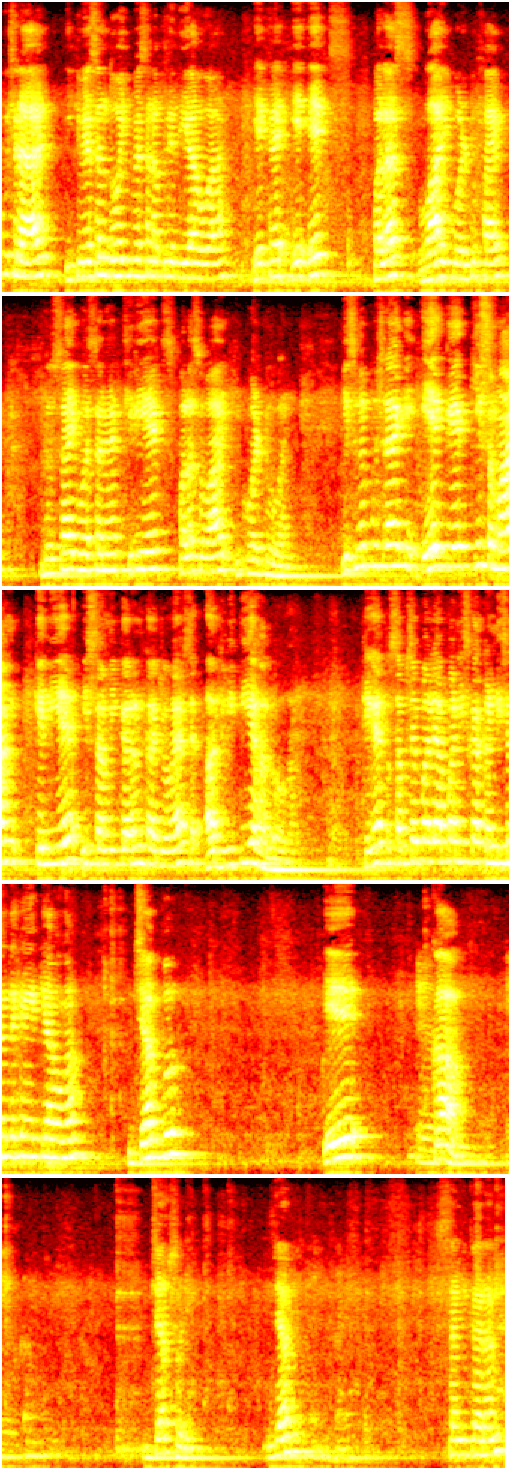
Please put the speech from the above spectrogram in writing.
पूछ रहा है इक्वेशन दो इक्वेशन अपने दिया हुआ है। एक है A X plus Y equal to five दूसरा इक्वेशन है three X plus Y equal to one इसमें पूछ रहा है कि ए के किस मान के लिए इस समीकरण का जो है अद्वितीय हल होगा। ठीक है? तो सबसे पहले अपन इसका कंडीशन देखेंगे क्या होगा। जब ए का जब सॉरी जब समीकरण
